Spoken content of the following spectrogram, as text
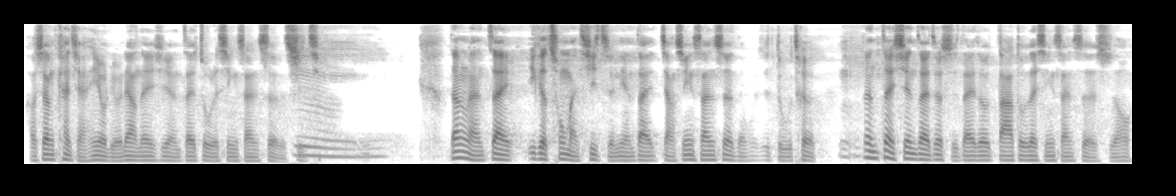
好像看起来很有流量那些人在做的新三色的事情。当然，在一个充满气质年代，讲新三色的会是独特。嗯。但在现在这时代，都大家都在新三色的时候，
